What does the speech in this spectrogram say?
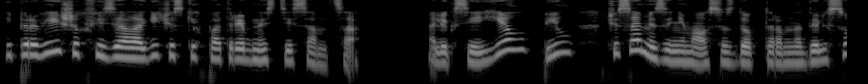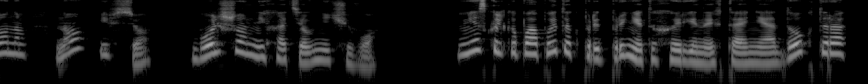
и первейших физиологических потребностей самца. Алексей ел, пил, часами занимался с доктором Надельсоном, но и все. Больше он не хотел ничего. Несколько попыток, предпринятых Ириной в тайне от доктора,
